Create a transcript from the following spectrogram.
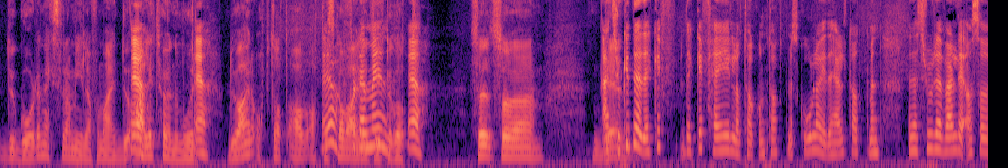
du går den ekstra mila for meg. Du Ja. er litt hønemor. Du er opptatt av at det skal være det trygt og godt. Ja. Så, Jeg tror ikke det, det er ikke, det er ikke feil å ta kontakt med skoler i det hele tatt, men, men jeg tror det er veldig Altså,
